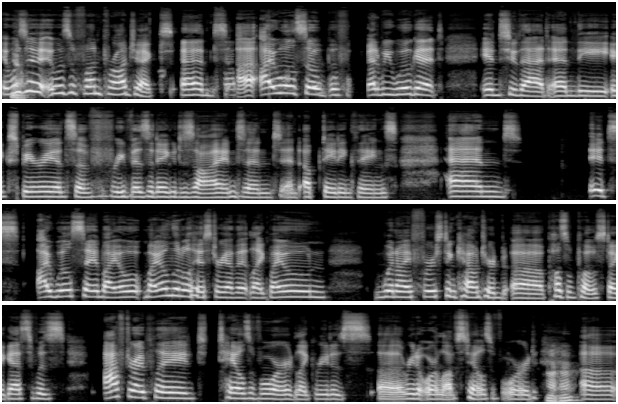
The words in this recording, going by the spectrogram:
it was yeah. a it was a fun project, and uh, I will so bef- and we will get into that and the experience of revisiting designs and and updating things, and it's I will say my own my own little history of it, like my own when I first encountered uh, Puzzle Post, I guess was after I played Tales of Ord, like Rita's uh, Rita Orlov's Tales of Ord. Uh-huh. Uh,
